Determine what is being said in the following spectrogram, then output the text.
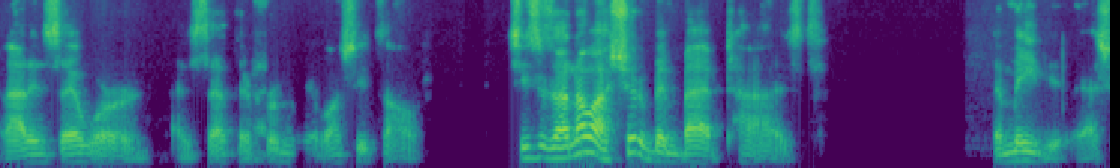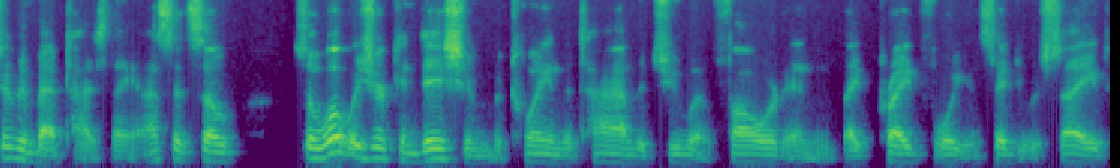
And I didn't say a word. I just sat there for a minute while she thought. She says, I know I should have been baptized immediately. I should have been baptized then. I said, So so what was your condition between the time that you went forward and they prayed for you and said you were saved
